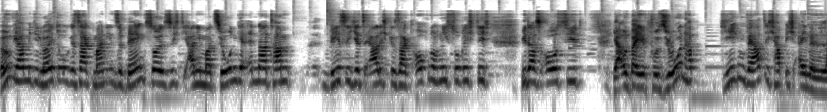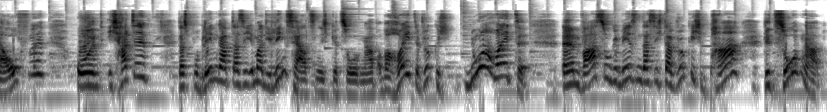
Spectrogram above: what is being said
Irgendwie haben mir die Leute auch gesagt, Money in the Bank soll sich die Animation geändert haben weiß ich jetzt ehrlich gesagt auch noch nicht so richtig, wie das aussieht. Ja, und bei Fusion habe gegenwärtig habe ich eine Laufe und ich hatte das Problem gehabt, dass ich immer die Linksherzen nicht gezogen habe. Aber heute, wirklich nur heute, ähm, war es so gewesen, dass ich da wirklich ein paar gezogen habe.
